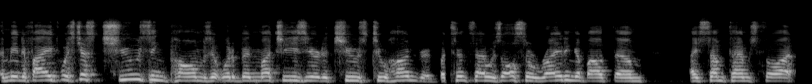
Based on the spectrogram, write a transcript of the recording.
I mean, if I was just choosing poems, it would have been much easier to choose 200. But since I was also writing about them, I sometimes thought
